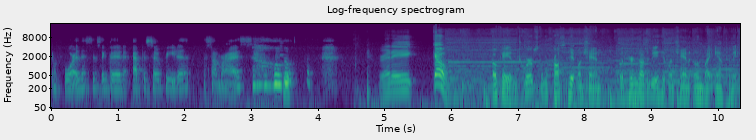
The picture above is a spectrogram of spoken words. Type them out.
before. This is a good episode for you to summarize. So, Ready, go! Okay, the twerps come across a Hitmonchan, but it turns out to be a Hitmonchan owned by Anthony,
